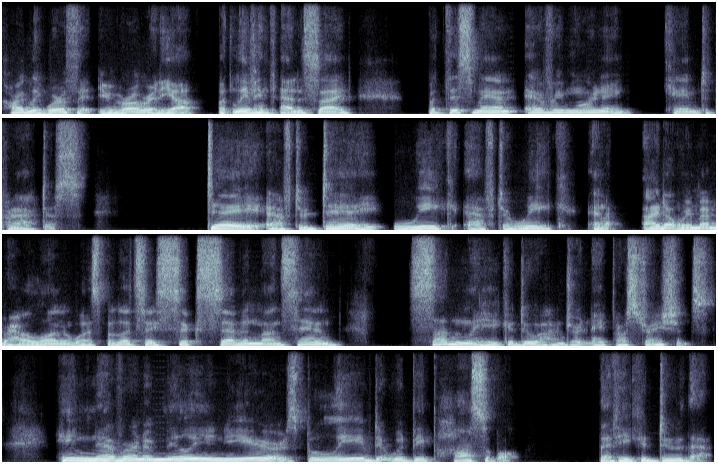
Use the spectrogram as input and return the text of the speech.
Hardly worth it. You were already up. But leaving that aside, but this man every morning came to practice day after day, week after week. And I don't remember how long it was, but let's say six, seven months in, suddenly he could do 108 prostrations. He never in a million years believed it would be possible that he could do that.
